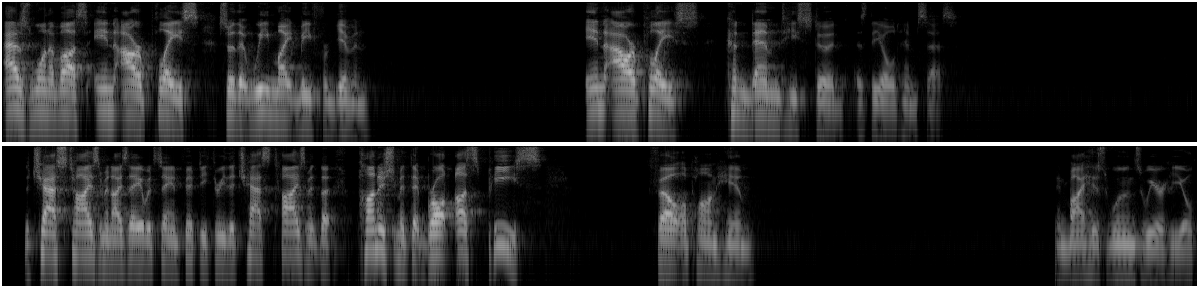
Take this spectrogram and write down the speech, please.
as one of us in our place so that we might be forgiven. In our place, condemned he stood, as the old hymn says. The chastisement, Isaiah would say in 53, the chastisement, the punishment that brought us peace fell upon him. And by his wounds we are healed.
